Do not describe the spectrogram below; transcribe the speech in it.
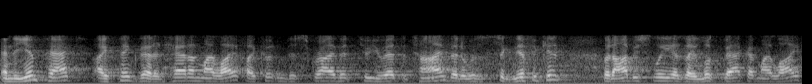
And the impact I think that it had on my life, I couldn't describe it to you at the time, but it was significant. But obviously as I look back at my life,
